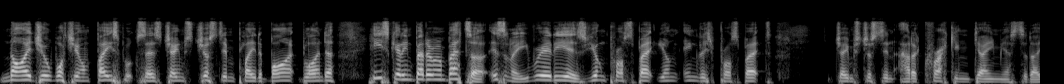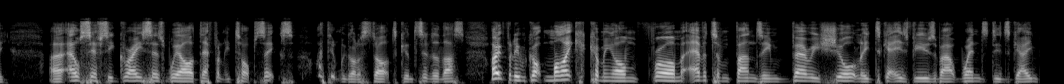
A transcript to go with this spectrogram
Nigel, watching on Facebook, says James Justin played a blinder. He's getting better and better, isn't he? He really is. Young prospect, young English prospect. James Justin had a cracking game yesterday. Uh, LCFC Gray says we are definitely top six. I think we've got to start to consider that. Hopefully, we've got Mike coming on from Everton fanzine very shortly to get his views about Wednesday's game.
